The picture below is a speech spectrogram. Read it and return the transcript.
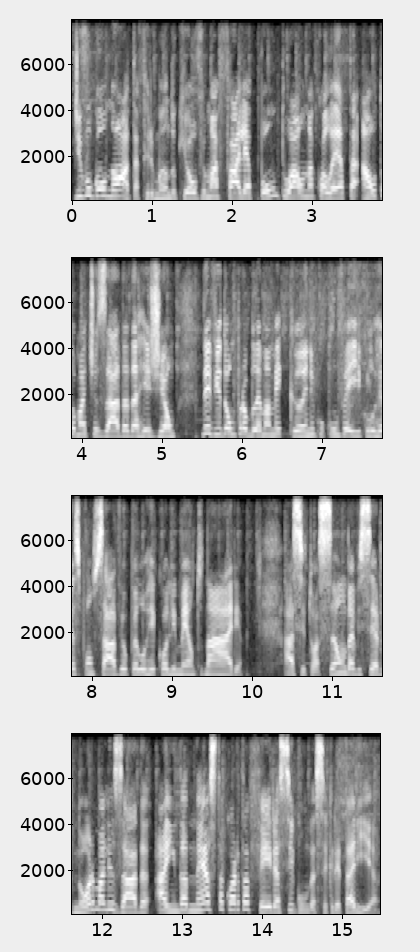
divulgou nota afirmando que houve uma falha pontual na coleta automatizada da região, devido a um problema mecânico com o veículo responsável pelo recolhimento na área. A situação deve ser normalizada ainda nesta quarta-feira, segundo a Secretaria.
